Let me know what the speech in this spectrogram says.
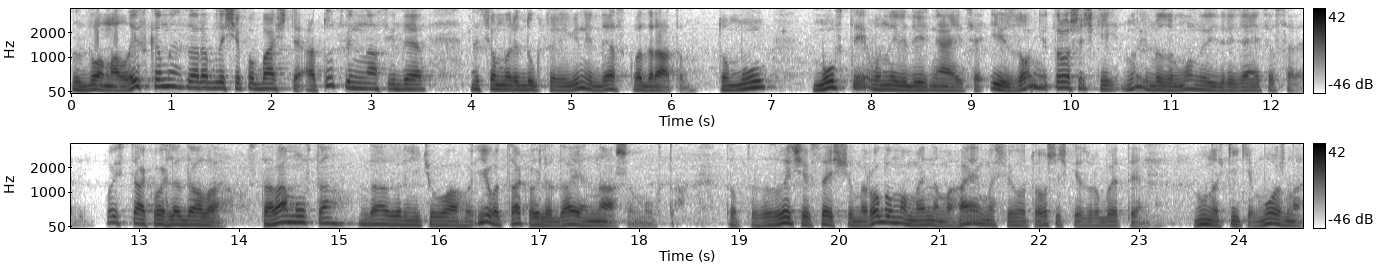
з двома лисками, зараз ближче побачите, а тут він у нас йде на цьому редукторі, він йде з квадратом. Тому муфти вони відрізняються і ззовні трошечки, ну і безумовно відрізняються всередині. Ось так виглядала стара муфта, да, зверніть увагу, і от так виглядає наша муфта. Тобто, зазвичай все, що ми робимо, ми намагаємося його трошечки зробити, ну наскільки можна,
